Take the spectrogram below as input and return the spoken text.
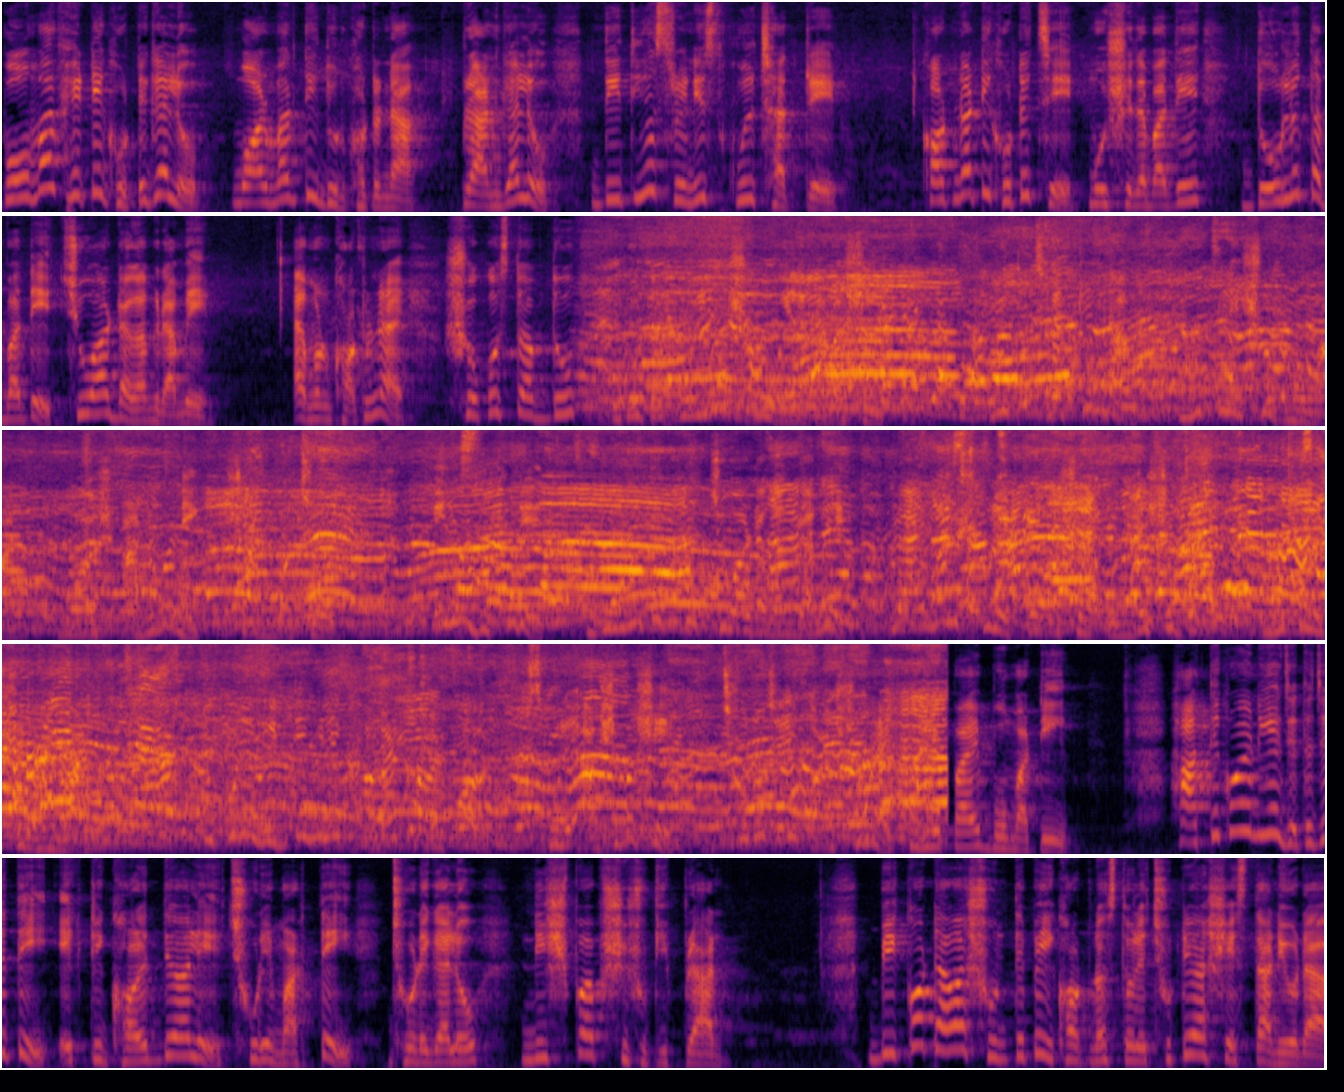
বোমা ফেটে ঘটে গেল মর্মান্তিক দুর্ঘটনা। প্রাণ গেল দ্বিতীয় শ্রেণির স্কুল ছাত্রে। ঘটনাটি ঘটেছে মুর্শিদাবাদে, দৌলতাবাদে, চুয়াডাঙ্গা গ্রামে। এমন ঘটনায় শোকস্তব্ধ গোটা পরিবার সহ এলাকাবাসী। মৃত ছাত্রের নাম মুকলেশুর রহমান। বয়স আনুমানিক সাত ছোটাছুটি করার সময় পায় বোমাটি। হাতে করে নিয়ে যেতে যেতেই একটি ঘরের দেওয়ালে ছুঁড়ে মারতেই ঝরে গেল নিষ্পাপ শিশুটি প্রাণ। বিকট আওয়াজ শুনতে পেয়ে ঘটনাস্থলে ছুটে আসে স্থানীয়রা।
